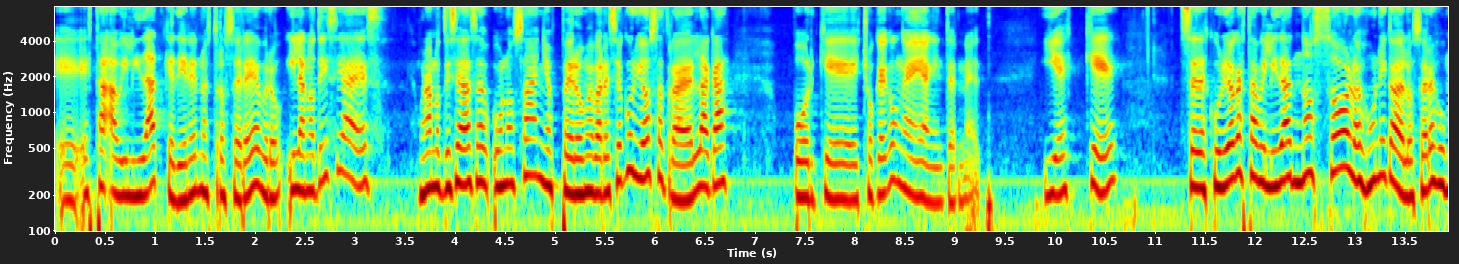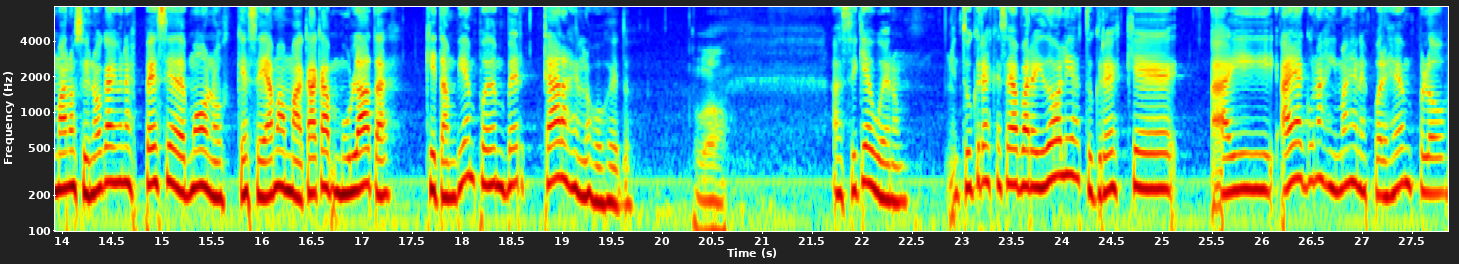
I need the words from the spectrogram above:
eh, esta habilidad que tiene nuestro cerebro. Y la noticia es, una noticia de hace unos años, pero me pareció curiosa traerla acá porque choqué con ella en internet. Y es que se descubrió que esta habilidad no solo es única de los seres humanos, sino que hay una especie de monos que se llama macaca mulata que también pueden ver caras en los objetos. Wow. Así que bueno, ¿tú crees que sea pareidolia? ¿Tú crees que hay, hay algunas imágenes, por ejemplo,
